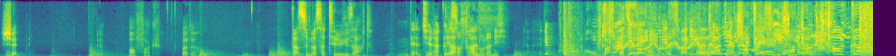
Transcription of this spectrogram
Sh Oh fuck, warte. Das sind, was hat Till gesagt? Der Till hat gedacht. Der ist doch dran, oder nicht? Oh, fuck, das ist Zany. Das ist Wacky. Äh, Alter, die Shotgun. Die Shotgun.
